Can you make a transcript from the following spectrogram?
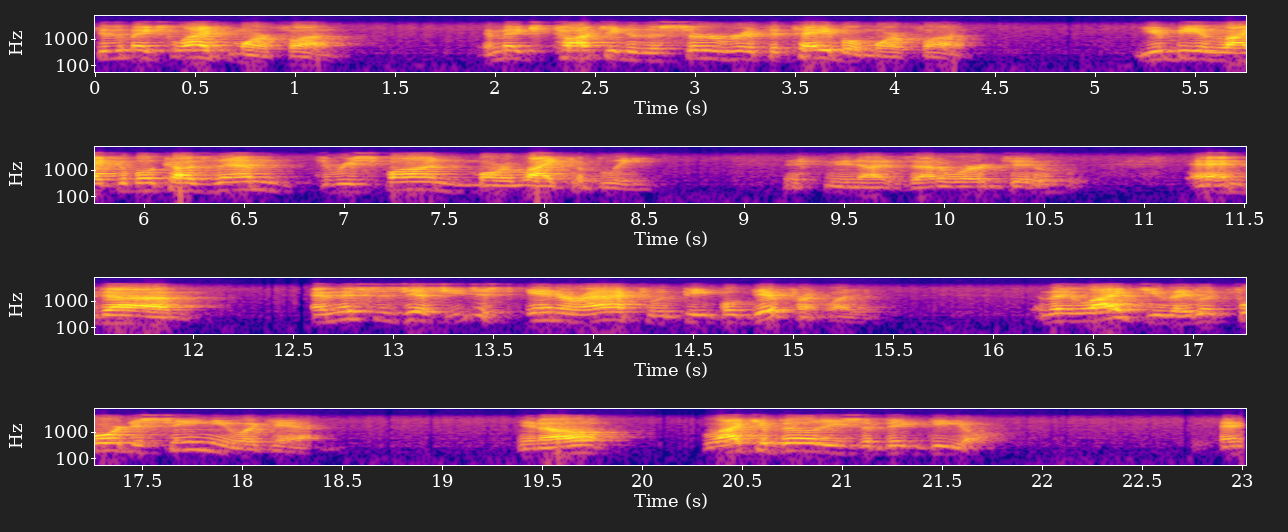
because it makes life more fun. It makes talking to the server at the table more fun. You being likable causes them to respond more likably. you know, is that a word too? And uh, and this is just you just interact with people differently, and they like you. They look forward to seeing you again. You know, Likability is a big deal. And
